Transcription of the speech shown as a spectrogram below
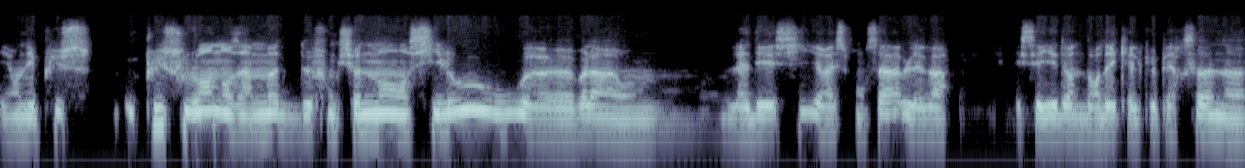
et on est plus plus souvent dans un mode de fonctionnement en silo où voilà, la DSI responsable, elle va essayer d'onboarder quelques personnes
